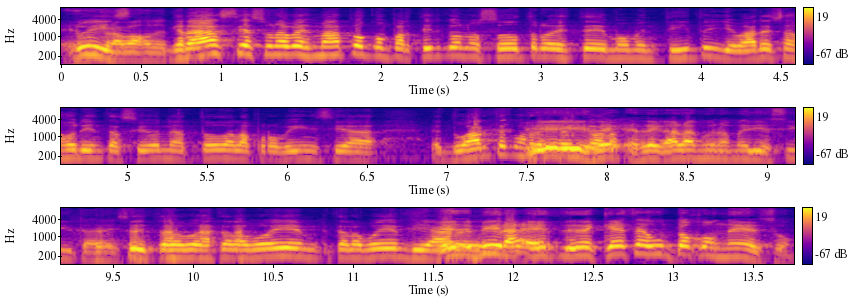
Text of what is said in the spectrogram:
Es Luis, un todos. gracias una vez más por compartir con nosotros este momentito y llevar esas orientaciones a toda la provincia. Eh, Duarte, con Sí, respecto a re- la... regálame una mediecita de esa. Sí, te la, voy- te la voy, a en- te la voy a enviar. Eh, eh, mira, eh, desde que se juntó con Nelson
